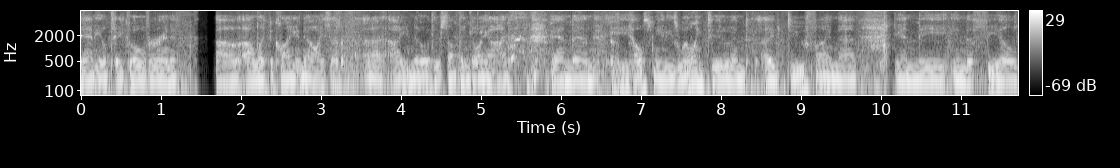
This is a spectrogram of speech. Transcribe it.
and he'll take over. And if uh, I'll let the client know. I said, I know there's something going on. and then he helps me and he's willing to. And I do find that in the in the field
